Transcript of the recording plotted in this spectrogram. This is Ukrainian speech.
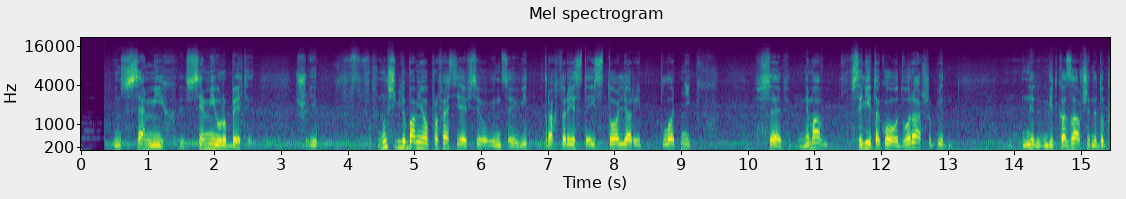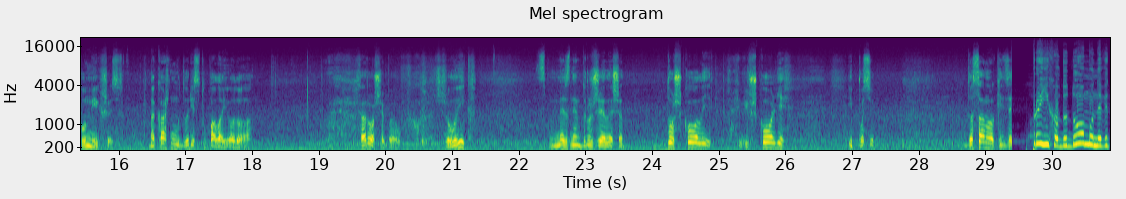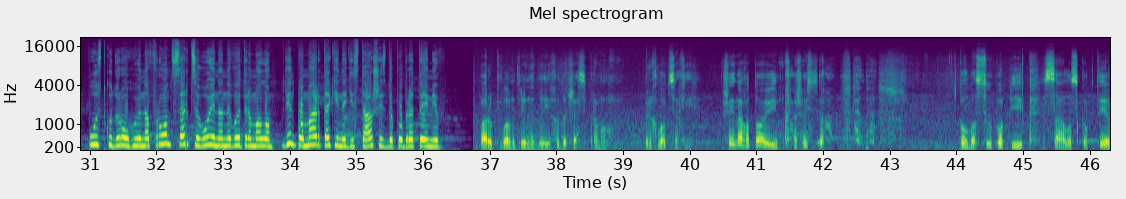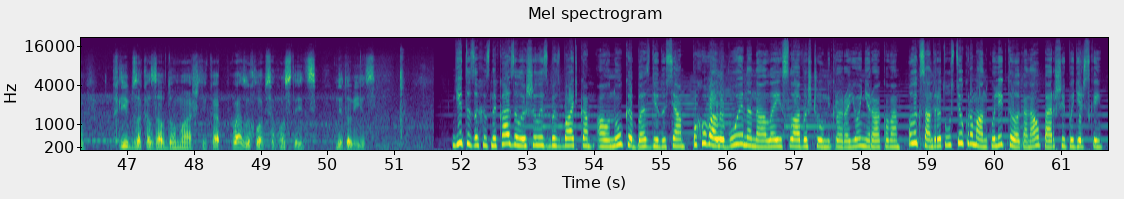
Він все міг, все міг робити. Ну, люба в нього професія, все, він це від тракториста, і столяр, і плотник. Все. Нема в селі такого двора, щоб він не відказав чи не допоміг щось. На кожному дворі ступала його нога. Хороший був чоловік. Ми з ним дружили ще до школи, і в школі, і після, до самого кінця. Приїхав додому на відпустку дорогою на фронт, серце воїна не витримало. Він помер, так і не діставшись до побратимів. Пару кілометрів не доїхав до часі прямо при хлопцях. І ще й наготові їм каже, все. Колбасу попік, сало скоптив, хліб заказав домашній. Повезу хлопцям гостинці, не довіз. Діти захисника залишились без батька, а онуки без дідуся. Поховали воїна на алеї Слави, що у мікрорайоні Ракове. Олександра Толстюк, Роман Кулік, телеканал Перший Подільський.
